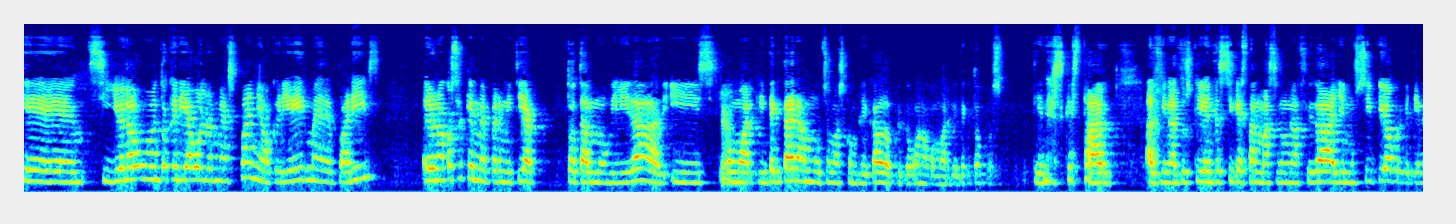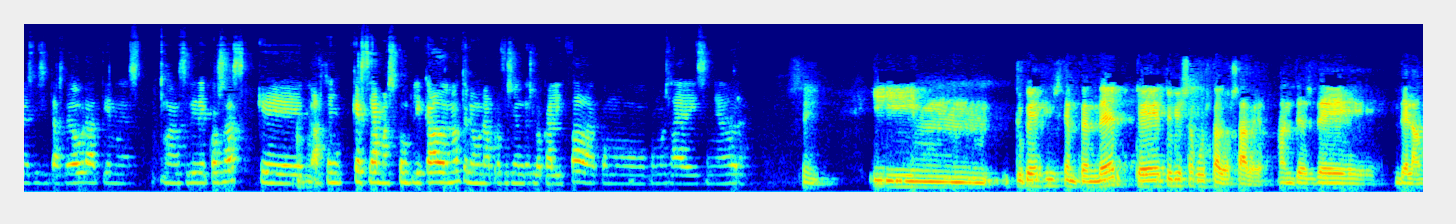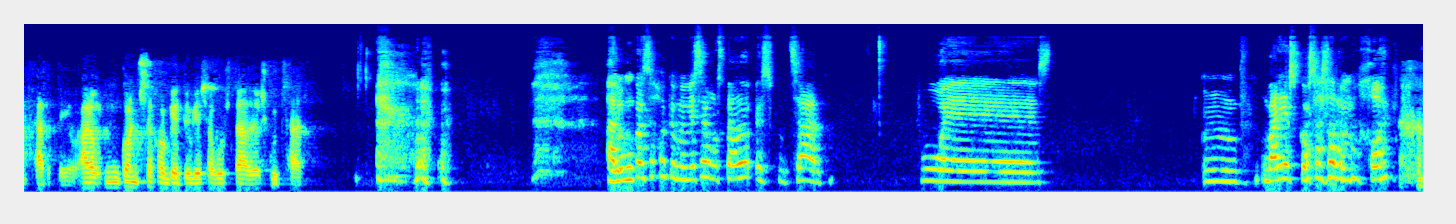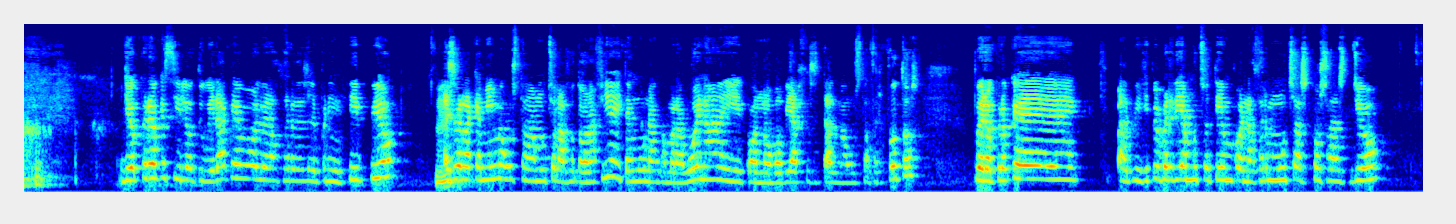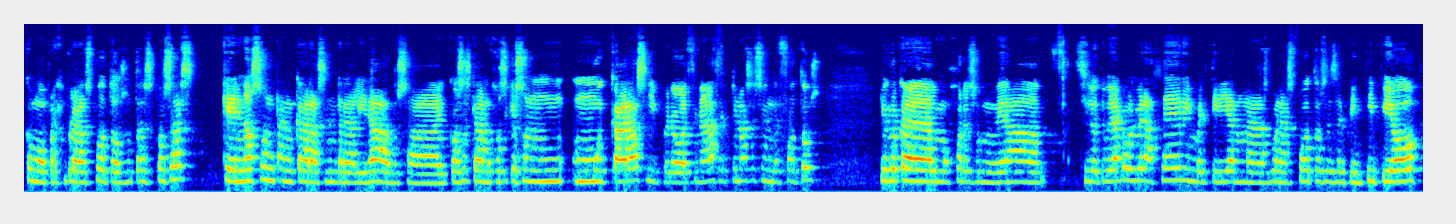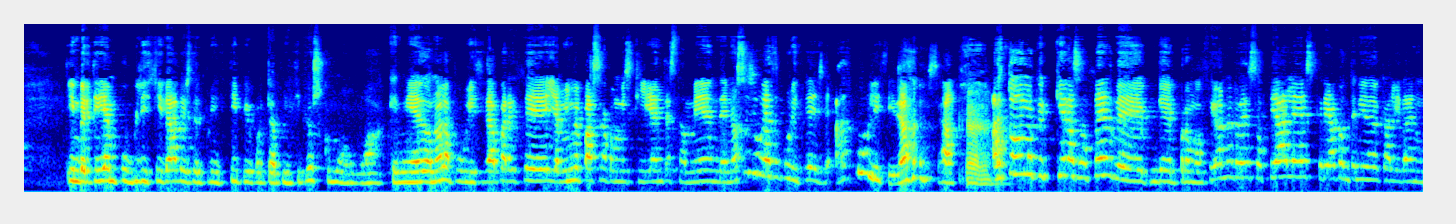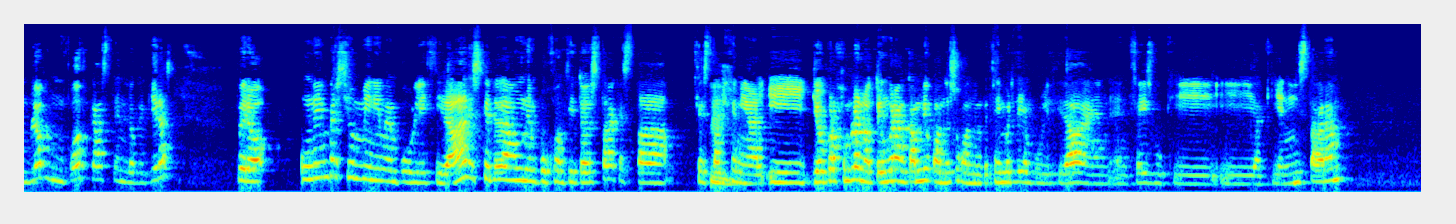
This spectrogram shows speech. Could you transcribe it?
que si yo en algún momento quería volverme a España o quería irme de París, era una cosa que me permitía total movilidad y como arquitecta era mucho más complicado porque bueno como arquitecto pues tienes que estar al final tus clientes sí que están más en una ciudad y en un sitio porque tienes visitas de obra tienes una serie de cosas que hacen que sea más complicado no tener una profesión deslocalizada como, como es la de diseñadora. Sí y mm, tú que decidiste emprender qué te hubiese gustado saber antes de, de lanzarte algún consejo que te hubiese gustado escuchar ¿Algún consejo que me hubiese gustado escuchar? Pues mm, varias cosas a lo mejor. Yo creo que si lo tuviera que volver a hacer desde el principio, mm. es verdad que a mí me gustaba mucho la fotografía y tengo una cámara buena y cuando hago viajes y tal me gusta hacer fotos, pero creo que al principio perdía mucho tiempo en hacer muchas cosas yo, como por ejemplo las fotos, otras cosas que no son tan caras en realidad. O sea, hay cosas que a lo mejor sí que son muy caras, y, pero al final hacerte una sesión de fotos, yo creo que a lo mejor eso me hubiera, si lo tuviera que volver a hacer, invertiría en unas buenas fotos desde el principio, invertiría en publicidad desde el principio, porque al principio es como, guau, qué miedo, ¿no? La publicidad parece, y a mí me pasa con mis clientes también, de no sé si voy a hacer publicidad, y haz publicidad, o sea, haz todo lo que quieras hacer de, de promoción en redes sociales, crea contenido de calidad en un blog, en un podcast, en lo que quieras, pero una inversión mínima en publicidad es que te da un empujoncito extra que está, que está mm. genial. Y yo, por ejemplo, noté un gran cambio cuando eso, cuando empecé a invertir en publicidad en, Facebook y, aquí en Instagram.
